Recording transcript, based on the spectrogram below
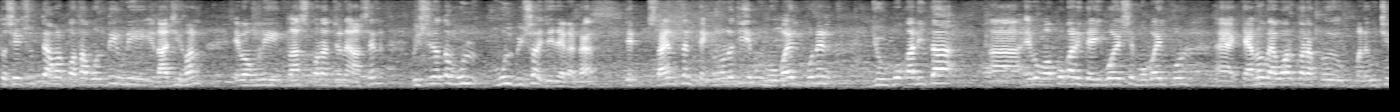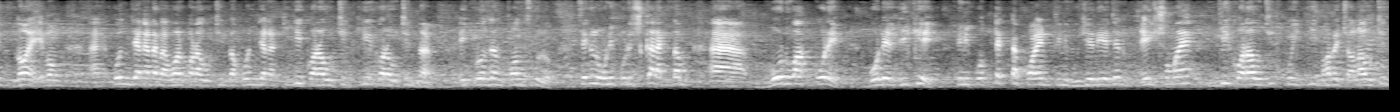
তো সেই সূত্রে আমার কথা বলতেই উনি রাজি হন এবং উনি ক্লাস করার জন্য আসেন। বিশেষত মূল মূল বিষয় যে জায়গাটা, যে সায়েন্স অ্যান্ড টেকনোলজি এবং মোবাইল ফোনের যে উপকারিতা এবং অপকারিতা, এই বয়সে মোবাইল ফোন কেন ব্যবহার করা মানে উচিত নয় এবং কোন জায়গাটা ব্যবহার করা উচিত বা কোন জায়গা কী কী করা উচিত, কী করা উচিত নয়, এই প্রোজ অ্যান্ড কনসগুলো সেগুলো উনি পরিষ্কার একদম বোর্ড ওয়ার্ক করে বোর্ডে লিখে তিনি প্রত্যেকটা পয়েন্ট তিনি বুঝিয়ে দিয়েছেন এই সময়ে কি করা উচিত কই কীভাবে চলা উচিত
